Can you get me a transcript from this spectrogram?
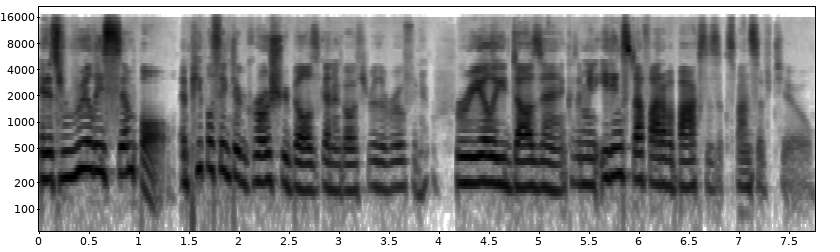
And it's really simple. And people think their grocery bill is going to go through the roof, and it really doesn't. Because, I mean, eating stuff out of a box is expensive too.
